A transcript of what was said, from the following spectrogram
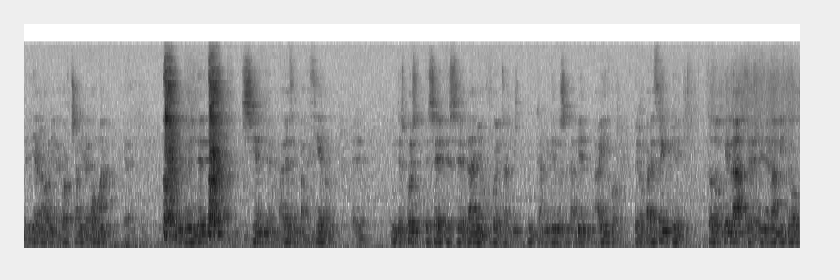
de hierro, ni de corcho, ni de goma, evidentemente sienten, padecen, padecieron. Eh, después ese, ese, daño fue transmitiéndose también a hijos, pero parece que todo queda eh, en el ámbito,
